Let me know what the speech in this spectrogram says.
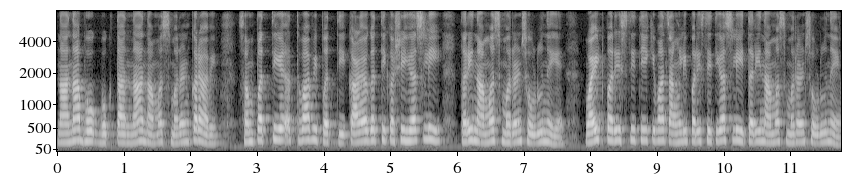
नाना भोग भोगताना नामस्मरण करावे. संपत्ती अथवा विपत्ती काळगती कशीही असली तरी नामस्मरण सोडू नये. वाईट परिस्थिती किंवा चांगली परिस्थिती असली तरी नामस्मरण सोडू नये.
